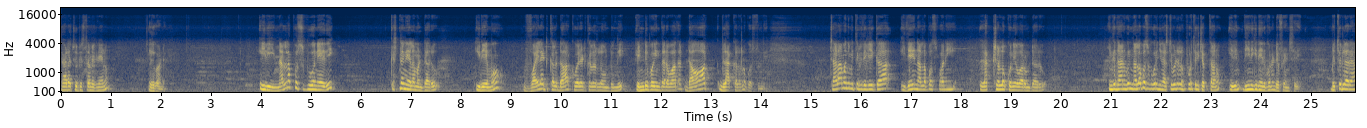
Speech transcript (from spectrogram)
తేడా చూపిస్తాను మీకు నేను. ఇదిగోండి. ఇది నల్ల పసుపు అనేది కృష్ణనీలం అంటారు. ఇదేమో వైలెట్ కలర్ డార్క్ వైలెట్ కలర్లో ఉంటుంది. ఎండిపోయిన తర్వాత డార్క్ బ్లాక్ కలర్లోకి వస్తుంది. చాలామంది మిత్రులు తెలియక ఇదే నల్ల పసుపు అని లక్షల్లో కొనేవారు ఉంటారు. ఇంకా దాని గురించి నల్ల పసుపు గురించి నెక్స్ట్ వీడియోలో పూర్తిగా చెప్తాను. ఇది దీనికి దీనికి ఉన్న డిఫరెన్స్ ఇది. మిత్రులారా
